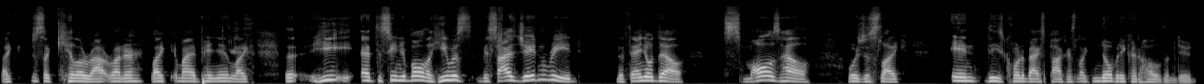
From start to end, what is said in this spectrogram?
like just a killer route runner. Like in my opinion, like the, he at the Senior Bowl, like he was besides Jayden Reed, Nathaniel Dell, small as hell, was just like in these cornerbacks' pockets. Like nobody could hold him, dude.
